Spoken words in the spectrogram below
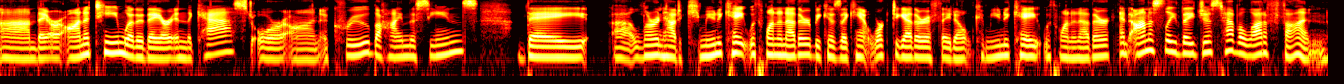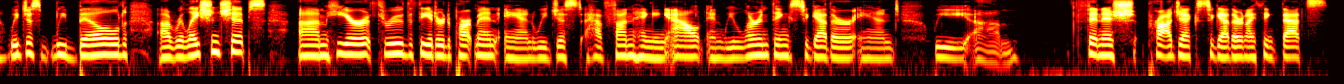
Um, they are on a team, whether they are in the cast or on a crew behind the scenes. They uh, learn how to communicate with one another because they can't work together if they don't communicate with one another. And honestly, they just have a lot of fun. We just we build uh, relationships um, here through the theater department, and we just have fun hanging out, and we learn things together, and we um, finish projects together. And I think that's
